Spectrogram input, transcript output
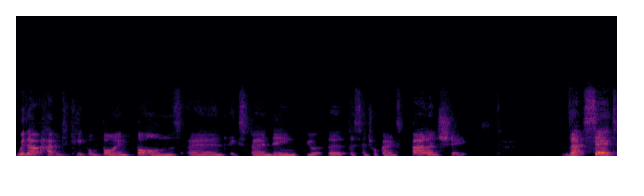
without having to keep on buying bonds and expanding your, the, the central bank's balance sheet. That said,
